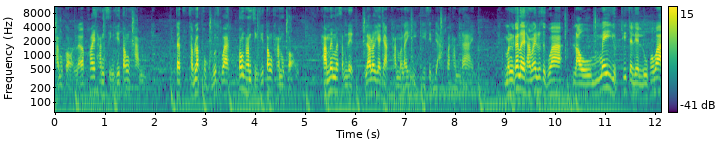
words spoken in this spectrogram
ทำก่อน แล้วค่อยทำสิ่งที่ต้องทำแต่สำหรับผมผมรู้สึกว่าต้องทำสิ่งที่ต้องทำก่อนทำให้มันสำเร็จแล้วเราอยากอยากทำอะไรอีกกี่สิบอย่างก็ทำได้ มันก็เลยทำให้รู้สึกว่าเราไม่หยุดที่จะเรียนรู้ เพราะว่า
